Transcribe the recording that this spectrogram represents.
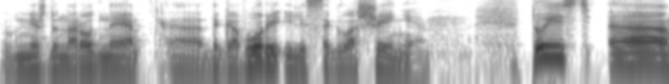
международные э, договоры или соглашения. То есть э,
